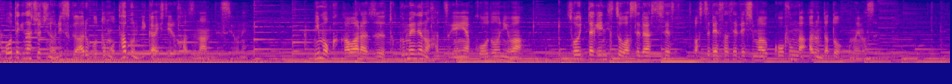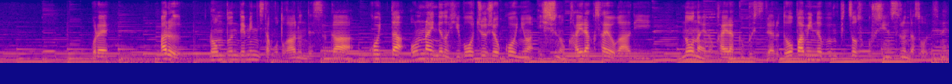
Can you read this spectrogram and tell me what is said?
法的な処置のリスクがあることも多分理解しているはずなんですよね。にもかかわらず匿名での発言や行動にはそういった現実を忘れせ忘れさせてしまう興奮があるんだと思います。これある論文で目にしたことがあるんですがこういったオンラインでの誹謗中傷行為には一種の快楽作用があり脳内の快楽物質であるドーパミンの分泌を促進するんだそうですね。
